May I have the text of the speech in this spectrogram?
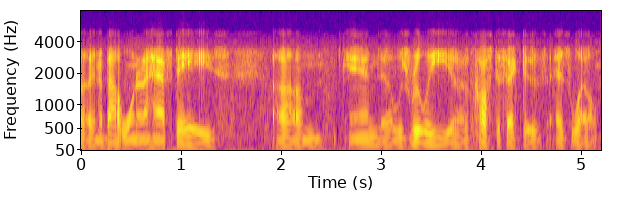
uh, in about one and a half days, um, and uh, was really uh, cost effective as well.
